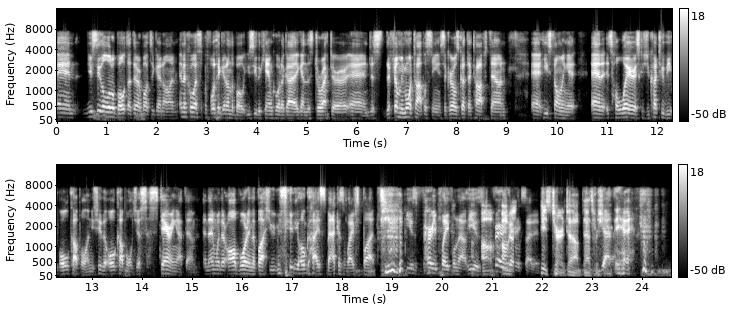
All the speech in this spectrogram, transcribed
And you see the little boat that they're about to get on. And of course, before they get on the boat, you see the camcorder guy again, this director, and just they're filming more topless scenes. The girls got their tops down, and he's filming it. And it's hilarious because you cut to the old couple and you see the old couple just staring at them. And then when they're all boarding the bus, you even see the old guy smack his wife's butt. He is very playful now. He is Oh, very, oh, very excited. He's turned up. That's for sure. Yeah. Yeah.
